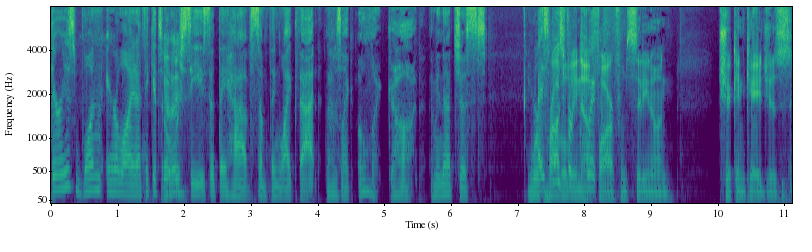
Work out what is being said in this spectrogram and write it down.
There is one airline, I think it's Do they? overseas, that they have something like that. And I was like, oh my God. I mean, that just. We're I probably not quick- far from sitting on chicken cages.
